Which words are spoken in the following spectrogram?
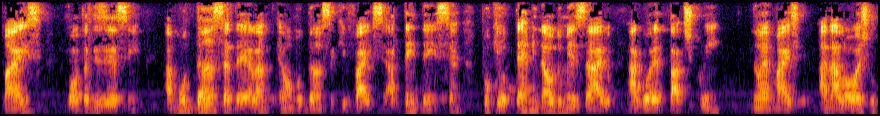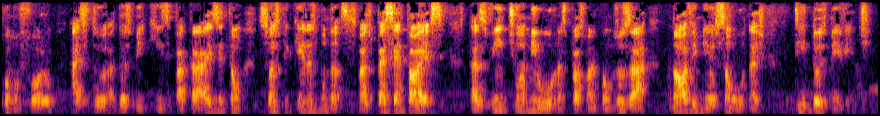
Mas, volto a dizer assim, a mudança dela é uma mudança que vai a tendência, porque o terminal do mesário agora é touchscreen, não é mais analógico como foram as de 2015 para trás, então são as pequenas mudanças. Mas o percentual é esse. Das 21 mil urnas próximas que vamos usar, 9 mil são urnas de 2020.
